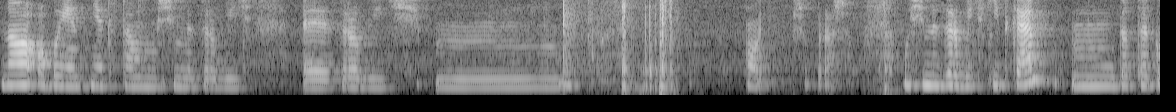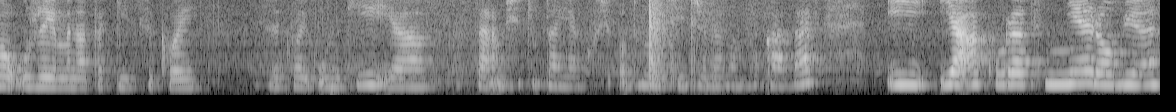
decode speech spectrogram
no obojętnie to tam musimy zrobić, zrobić mm, oj, przepraszam, musimy zrobić kitkę, Mm, do tego użyjemy na takiej zwykłej zwykłej gumki, ja postaram się tutaj jakoś odwrócić, żeby Wam pokazać. I ja akurat nie robię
